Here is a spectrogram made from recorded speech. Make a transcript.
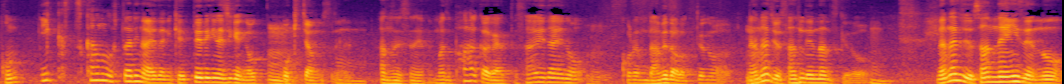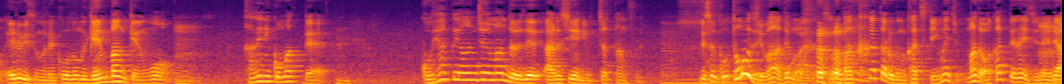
こんいくつかの2人の間に決定的な事件が起きちゃうんですね、あのですねまずパーカーがやった最大のこれもダメだろっていうのは73年なんですけど、うん。73年以前のエルビスのレコードの原版権を金に困ってうん。540万ドルで RCA に売っちゃったんですねでそれご当時はでもそのバックカタログの価値っていまいちまだ分かってない時代でうん。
